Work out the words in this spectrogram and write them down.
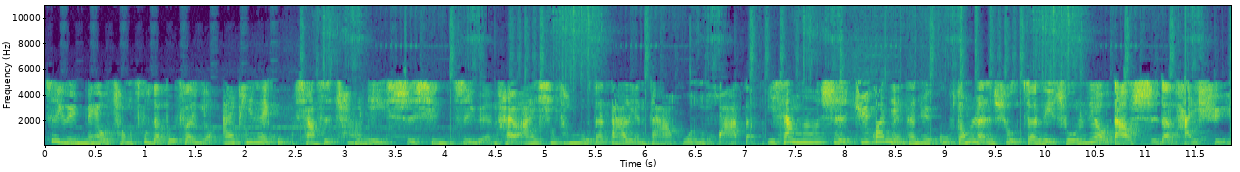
至于没有重复的部分，有 IP 类股，像是创意、世新、智源，还有 IC 通路的大连大、文华等。以上呢是居观点根据股东人数整理出六到十的排序。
